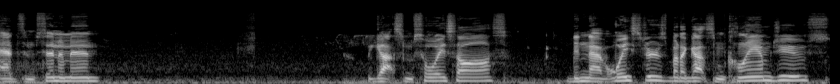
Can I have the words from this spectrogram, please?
add some cinnamon, we got some soy sauce. Didn't have oysters, but I got some clam juice.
